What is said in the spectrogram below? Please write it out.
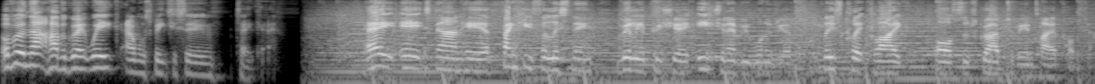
Other than that, have a great week and we'll speak to you soon. Take care. Hey, it's Dan here. Thank you for listening. Really appreciate each and every one of you. Please click like or subscribe to the entire podcast.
